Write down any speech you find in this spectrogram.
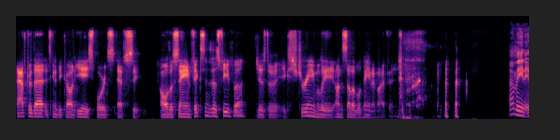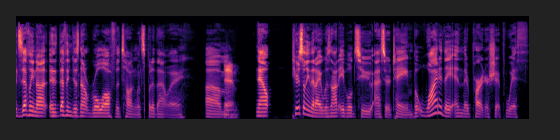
After that, it's going to be called EA Sports FC. All the same fixings as FIFA, just an extremely unsellable name, in my opinion. I mean, it's definitely not. It definitely does not roll off the tongue. Let's put it that way. Um, yeah. Now, here's something that I was not able to ascertain. But why did they end their partnership with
